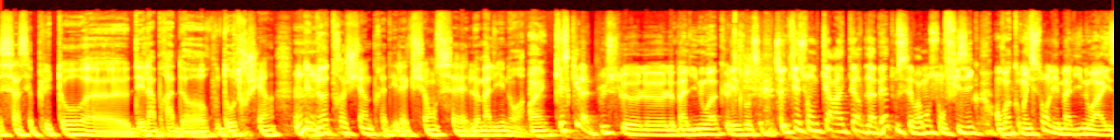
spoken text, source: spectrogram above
Ça, c'est plutôt euh, des labradors ou d'autres chiens. Mais mmh. notre chien de prédilection, c'est le malinois. Qu'est-ce qu'il a de plus, le, malinois, que les autres? C'est une question de caractère de la bête ou c'est vraiment son physique? On voit comment ils sont, les malinois. Ils,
